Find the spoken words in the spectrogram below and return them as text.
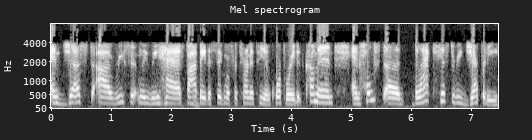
And just uh, recently, we had Phi Beta Sigma Fraternity Incorporated come in and host a Black History Jeopardy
